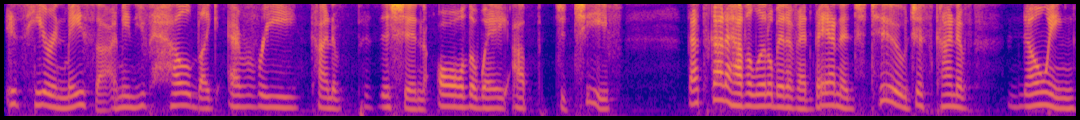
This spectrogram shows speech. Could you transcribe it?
is here in Mesa. I mean, you've held like every kind of position all the way up to chief. That's got to have a little bit of advantage too, just kind of knowing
